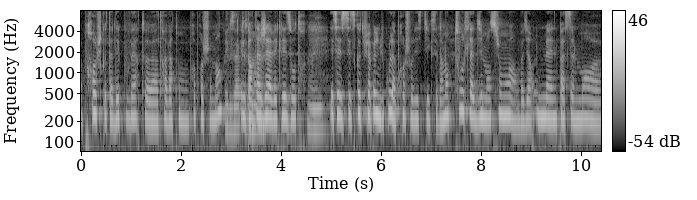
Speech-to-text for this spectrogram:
approche que tu as découverte euh, à travers ton propre chemin Exactement. et le partager avec les autres? Et c'est ce que tu appelles du coup l'approche holistique. C'est vraiment toute la dimension, on va dire, humaine, pas seulement euh,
